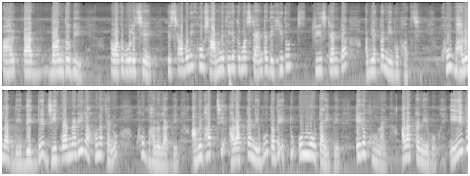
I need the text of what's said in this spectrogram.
আর এক বান্ধবী আমাকে বলেছে যে, শ্রাবণী, খুব সামনে থেকে তোমার স্ট্যান্ডটা দেখিয়ে তো ট্রি স্ট্যান্ডটা আমি একটা নেব ভাবছি। খুব ভালো লাগবে, দেখবে যে কর্নারেই রাখো না কেন, খুব ভালো লাগবে। আমি ভাবছি আর একটা নেব, তবে একটু অন্য টাইপের এরকম নয় আর একটা নেব। এ তো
